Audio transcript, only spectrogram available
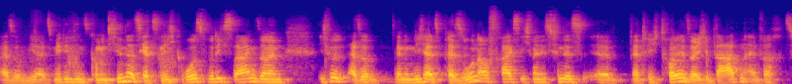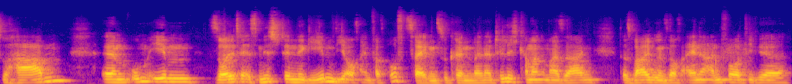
also wir als Mediendienst kommentieren das jetzt nicht groß, würde ich sagen, sondern ich würde, also wenn du mich als Person auch fragst, ich meine, ich finde es äh, natürlich toll, solche Daten einfach zu haben, ähm, um eben, sollte es Missstände geben, die auch einfach aufzeigen zu können. Weil natürlich kann man immer sagen, das war übrigens auch eine Antwort, die wir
